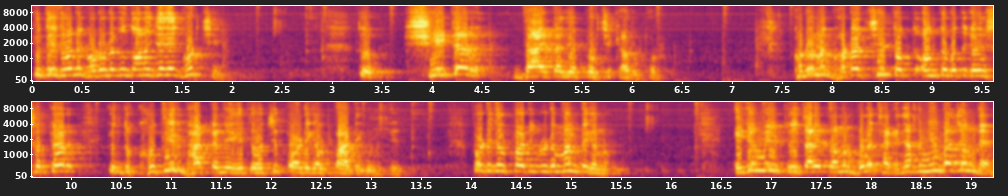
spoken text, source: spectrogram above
কিন্তু এই ধরনের ঘটনা কিন্তু অনেক জায়গায় ঘটছে। তো সেটার দায়টা যে পড়ছে কার উপর? ঘটনা ঘটাচ্ছে অন্তর্বর্তীকালীন সরকার, কিন্তু ক্ষতির ভাগটা নিয়ে যেতে হচ্ছে পলিটিক্যাল পার্টিগুলোকে পলিটিক্যাল পার্টিগুলো এটা মানবে কেন? এই জন্যই তারেক রহমান বলে থাকেন যে আপনি নির্বাচন দেন,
